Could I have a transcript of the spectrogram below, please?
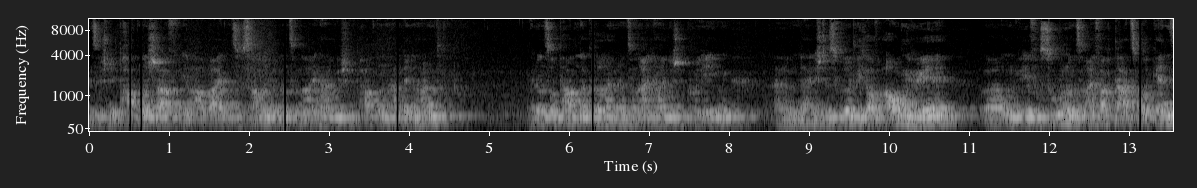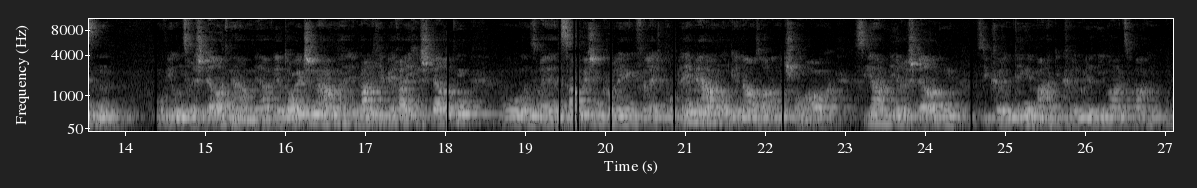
es ist eine Partnerschaft. Wir arbeiten zusammen mit unseren einheimischen Partnern Hand in Hand mit unserer Partnerkirche, mit unseren einheimischen Kollegen. Ähm, da ist das wirklich auf Augenhöhe äh, und wir versuchen uns einfach da zu ergänzen, wo wir unsere Stärken haben. Ja, wir Deutschen haben in manche Bereiche Stärken, wo unsere sambischen Kollegen vielleicht Probleme haben und genauso andersrum auch. Sie haben ihre Stärken, sie können Dinge machen, die können wir niemals machen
